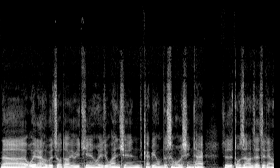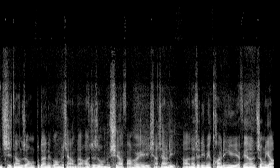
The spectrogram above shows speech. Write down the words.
那未来会不会走到有一天会就完全改变我们的生活形态？就是董事长在这两集当中不断的跟我们讲的哈，就是我们需要发挥想象力啊。那这里面跨领域也非常的重要。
